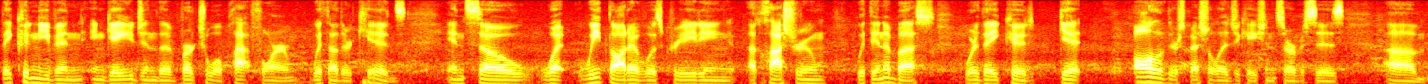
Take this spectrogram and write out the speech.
they couldn't even engage in the virtual platform with other kids. And so, what we thought of was creating a classroom within a bus where they could get all of their special education services um,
